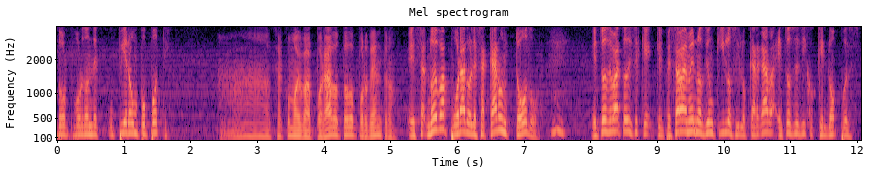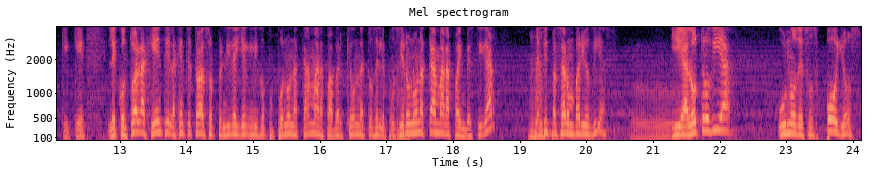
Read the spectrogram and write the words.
por, donde cupiera un popote. Ah, o sea, como evaporado todo por dentro. Esa- no evaporado, le sacaron todo. Entonces vato dice que, que pesaba menos de un kilo si lo cargaba. Entonces dijo que no, pues que, que le contó a la gente y la gente estaba sorprendida y él le dijo, pues pon una cámara para ver qué onda. Entonces le pusieron una cámara para investigar y así pasaron varios días. Mm. Y al otro día, uno de sus pollos,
